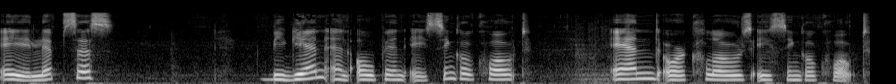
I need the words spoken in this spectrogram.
a ellipsis, begin and open a single quote, end or close a single quote.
